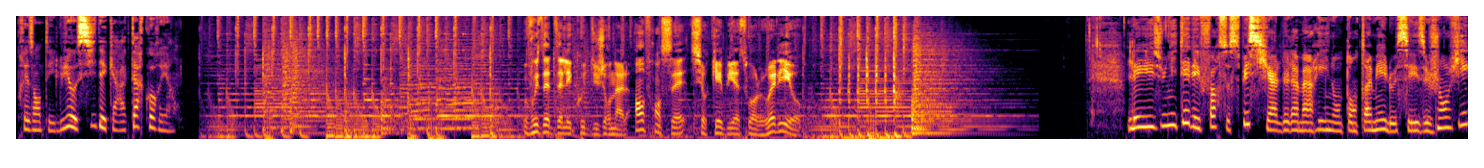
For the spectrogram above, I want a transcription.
présentait lui aussi des caractères coréens. Vous êtes à l'écoute du journal en français sur KBS World Radio. Les unités des forces spéciales de la marine ont entamé le 16 janvier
